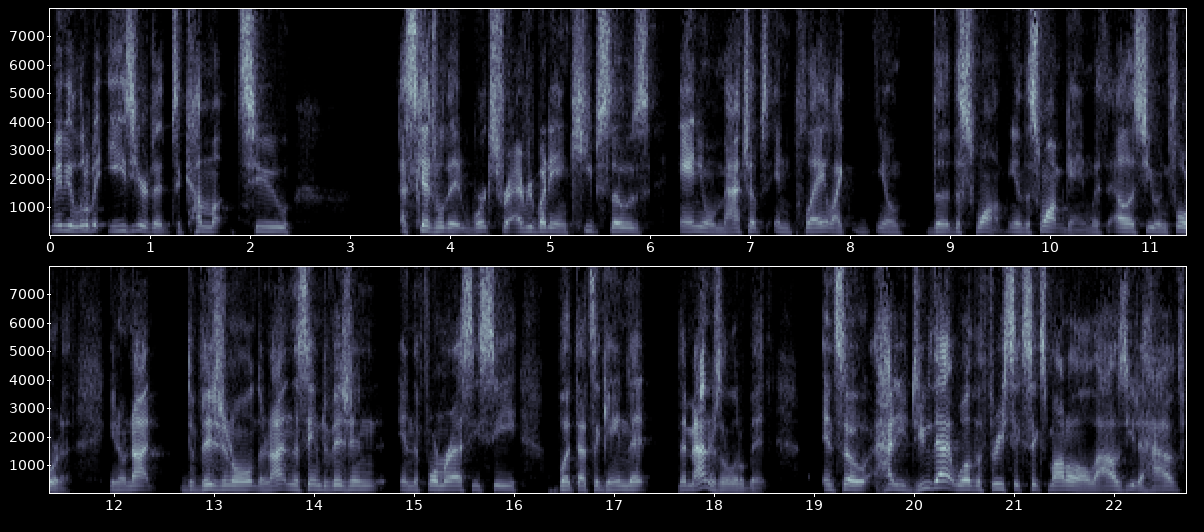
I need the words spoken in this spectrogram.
maybe a little bit easier to to come to a schedule that works for everybody and keeps those annual matchups in play like you know the the swamp you know the swamp game with LSU in Florida you know not divisional. They're not in the same division in the former SEC, but that's a game that that matters a little bit. And so, how do you do that? Well, the 366 model allows you to have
